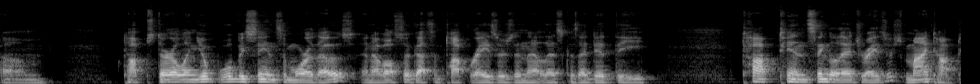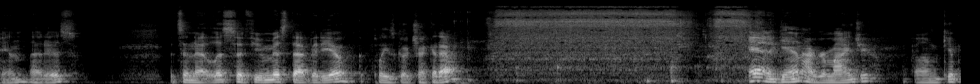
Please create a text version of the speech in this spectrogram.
um, top Sterling. You'll, we'll be seeing some more of those. And I've also got some top razors in that list because I did the top 10 single edge razors, my top 10, that is. It's in that list. So if you missed that video, please go check it out. And again, I remind you, um, give,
